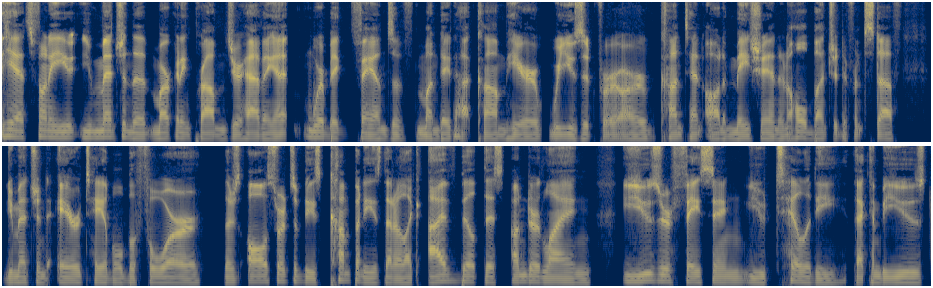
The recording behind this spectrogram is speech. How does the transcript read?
Yeah, it's funny. You, you mentioned the marketing problems you're having. We're big fans of Monday.com here. We use it for our content automation and a whole bunch of different stuff. You mentioned Airtable before. There's all sorts of these companies that are like, I've built this underlying user facing utility that can be used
